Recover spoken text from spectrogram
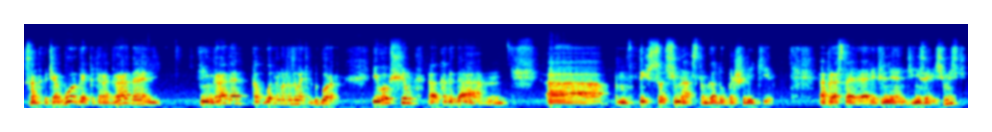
Санкт-Петербурга, Петрограда, Ленинграда, как угодно можно называть этот город. И, в общем, э, когда э, в 1617 году большевики предоставили Финляндии независимость,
